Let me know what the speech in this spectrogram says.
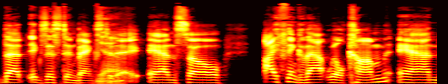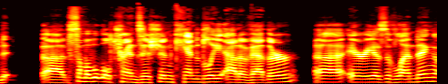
that exist in banks yeah. today. And so I think that will come and uh, some of it will transition candidly out of other uh, areas of lending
